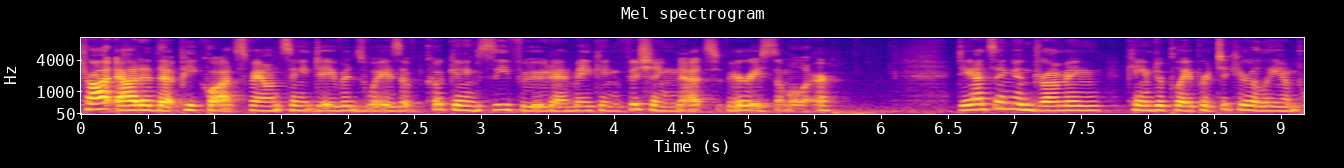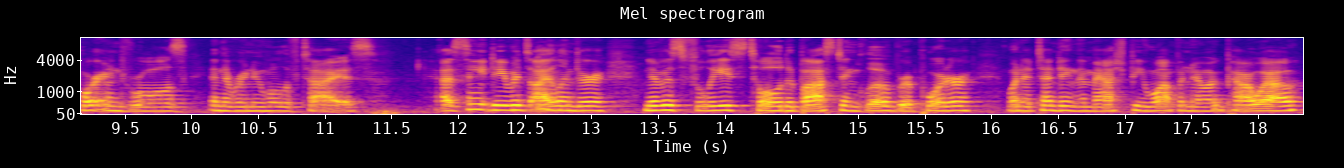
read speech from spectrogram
Trott added that Pequots found St. David's ways of cooking seafood and making fishing nets very similar. Dancing and drumming came to play particularly important roles in the renewal of ties. As St. David's Islander, Nivis Felice told a Boston Globe reporter when attending the Mashpee Wampanoag powwow,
